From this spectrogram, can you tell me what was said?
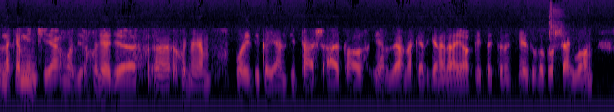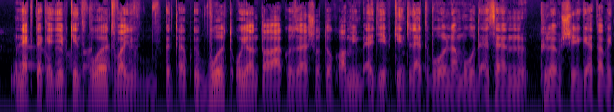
Nekem nincs ilyen, hogy, hogy egy, hogy mondjam, politikai entitás által érzelmeket generálja. Itt egyszerűen egy céltudatosság van. Nektek egyébként volt, vagy volt olyan találkozásotok, ami egyébként lett volna mód ezen különbséget, amit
